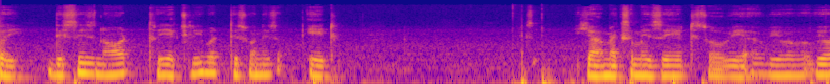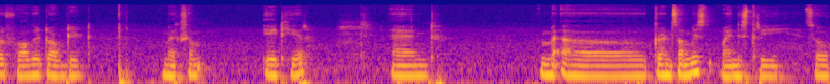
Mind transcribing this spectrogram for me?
sorry this is not 3 actually but this one is 8 yeah maximum is 8 so we we were, we were forget to update maximum 8 here. And uh, current sum is minus 3 so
